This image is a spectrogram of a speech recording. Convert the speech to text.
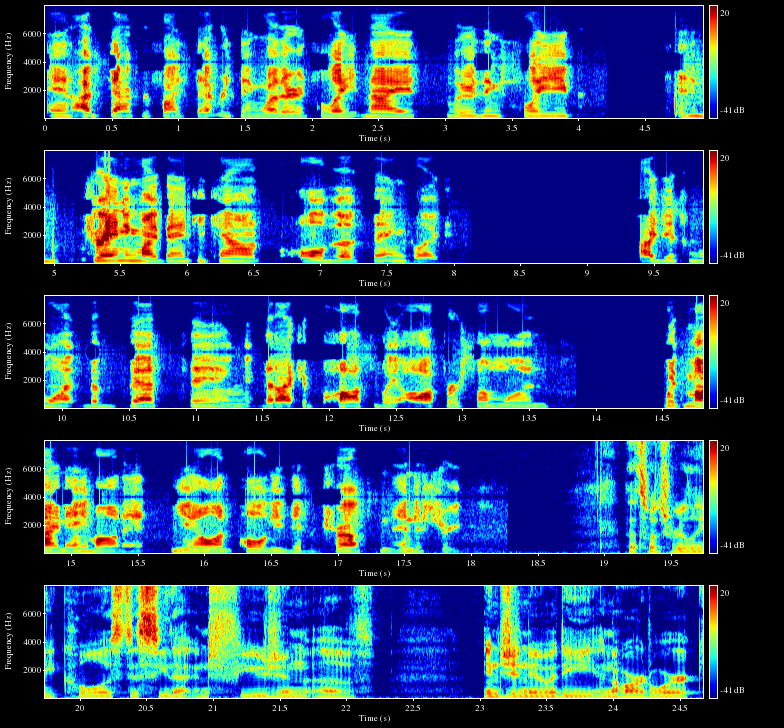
And I've sacrificed everything, whether it's late nights, losing sleep, draining my bank account, all of those things. Like I just want the best thing that I could possibly offer someone with my name on it, you know, on all these different trucks in the industry. That's what's really cool is to see that infusion of ingenuity and hard work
